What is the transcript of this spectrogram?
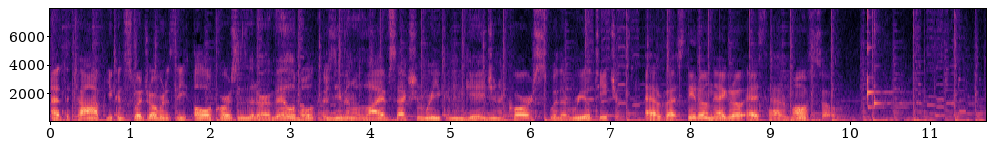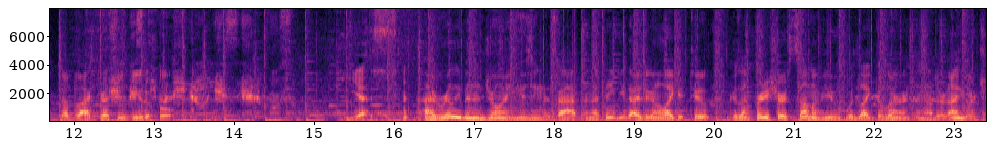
At the top, you can switch over to see all courses that are available. There's even a live section where you can engage in a course with a real teacher. El vestido negro es hermoso. The black dress is beautiful. Yes. I've really been enjoying using this app, and I think you guys are going to like it too, because I'm pretty sure some of you would like to learn another language.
